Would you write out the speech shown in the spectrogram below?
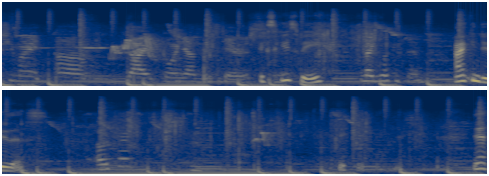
She might um, die going down stairs. Excuse me. Meg, look at them. I can do this. Okay. yeah.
